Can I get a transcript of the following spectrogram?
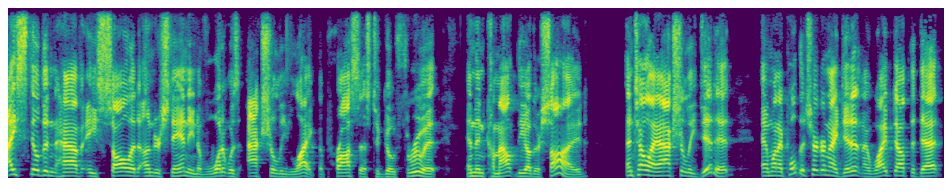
I still didn't have a solid understanding of what it was actually like, the process to go through it and then come out the other side until I actually did it. And when I pulled the trigger and I did it and I wiped out the debt,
